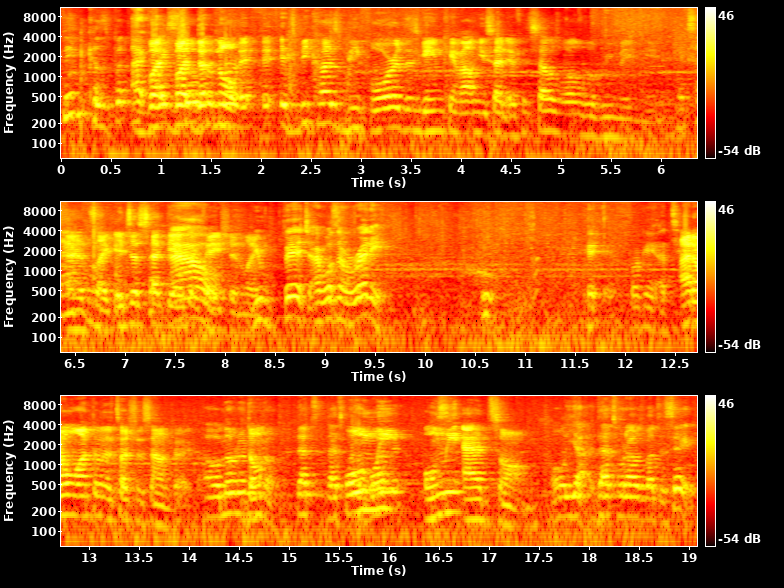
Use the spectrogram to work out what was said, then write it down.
think, because, but I. I But, still but the, no, it, it- it's because before this game came out, he said if it sells well, we'll remake Nier. Exactly. And it's like, it just set the Ow! expectation. Like, you bitch! I wasn't ready! Hit, fucking attack. I don't want them to touch the soundtrack. Oh no no no Don't- no! That's that's Only, one- only add songs. Oh yeah, that's what I was about to say.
